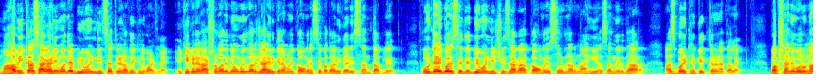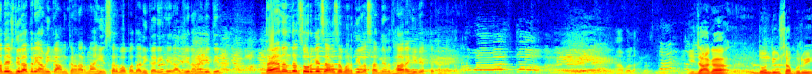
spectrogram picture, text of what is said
महाविकास आघाडीमध्ये भिवंडीचा तिढा देखील वाढलाय. एकीकडे राष्ट्रवादीने उमेदवार जाहीर केल्यामुळे काँग्रेसचे पदाधिकारी संतापले आहेत. कोणत्याही परिस्थितीत भिवंडीची जागा काँग्रेस सोडणार नाही असा निर्धार आज बैठकीत करण्यात आलाय. पक्षाने वरून आदेश दिला तरी आम्ही काम करणार नाही सर्व पदाधिकारी हे राजीनामे देतील. दयानंद चोरगेच अर्ज भरतील असा निर्धारही व्यक्त करण्यात आला. ही जागा दोन दिवसापूर्वी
